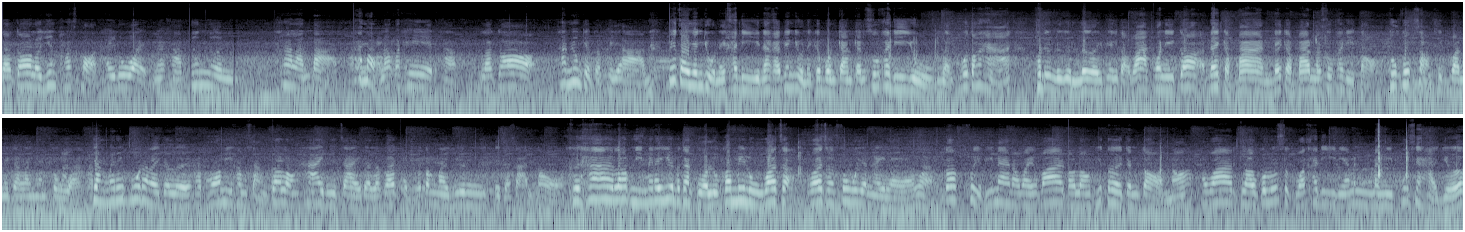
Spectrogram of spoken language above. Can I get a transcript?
แล้วก็เรายื่นพาสปอร์ตให้ด้วยนะครับเพื่อเงิน5ล้านบาทถ้ามออกนอกประเทศครับแล้วก็ ห้ามยุ่งเกี่ยวกับพยาน พี่เตยังอยู่ในคดีนะครับยังอยู่ในกระบวนการการสู้คดีอยู่เหมือนผู้ต้องหาคนอื่นๆ เลย เพียงแต่ว่าวันนี้ก็ได้กลับบ้านได้กลับบ้านมาสู้คดีต่อทุกๆ 30 วันในการรายงานตัว ยังไม่ได้พูดอะไรกันเลยครับเพราะว่ามีคำสั่งก็ร้องไห้ดีใจกันแล้วก็ผมก็ต้องมายื่นเอกสารต่อ คือถ้ารอบนี้ไม่ได้ยื่นประกันตัวลูกก็ไม่รู้ว่าจะว่าจะสู้ยังไงแล้วอะก็คุยกับพี่แมนเอาไว้ว่าเราลองพี่เตยกันก่อนเนาะเพราะว่าเราก็รู้สึกว่าคดีนี้มันมันมีผู้เสียหายเยอะ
